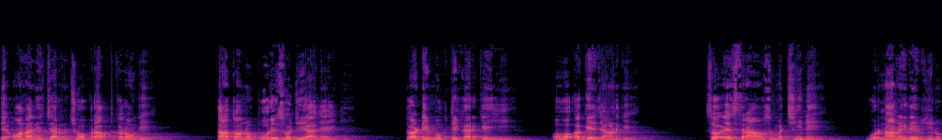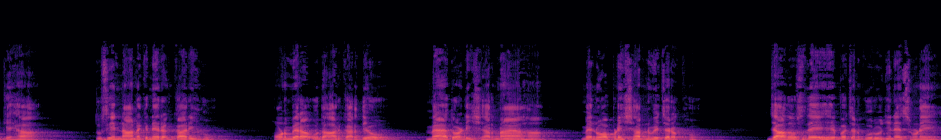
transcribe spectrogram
ਤੇ ਉਹਨਾਂ ਦੀ ਚਰਨ ਛੋਹ ਪ੍ਰਾਪਤ ਕਰੋਗੇ, ਤਾਂ ਤੁਹਾਨੂੰ ਪੂਰੀ ਸੋਝੀ ਆ ਜਾਏਗੀ। ਤੁਹਾਡੀ ਮੁਕਤੀ ਕਰਕੇ ਹੀ ਉਹ ਅੱਗੇ ਜਾਣਗੇ। ਸੋ ਇਸ ਤਰ੍ਹਾਂ ਉਸ ਮੱਛੀ ਨੇ ਗੁਰੂ ਨਾਨਕ ਦੇਵ ਜੀ ਨੂੰ ਕਿਹਾ, ਤੁਸੀਂ ਨਾਨਕ ਨਿਰੰਕਾਰੀ ਹੋ। ਹੁਣ ਮੇਰਾ ਉਧਾਰ ਕਰ ਦਿਓ। ਮੈਂ ਤੁਹਾਡੀ ਸ਼ਰਨ ਆਇਆ ਹਾਂ। ਮੈਨੂੰ ਆਪਣੀ ਸ਼ਰਨ ਵਿੱਚ ਰੱਖੋ। ਜਦ ਉਸਦੇ ਇਹ ਬਚਨ ਗੁਰੂ ਜੀ ਨੇ ਸੁਣੇ,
